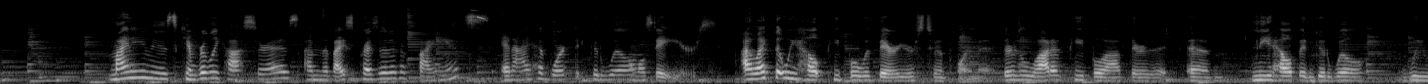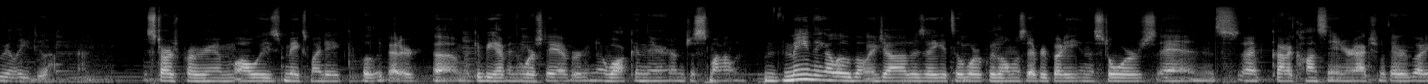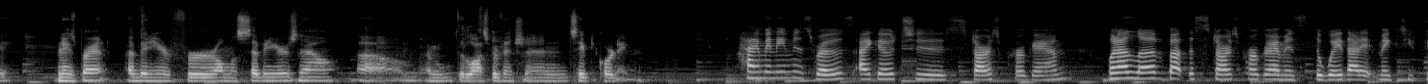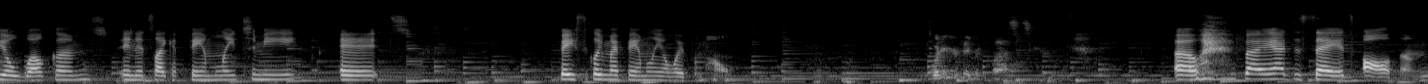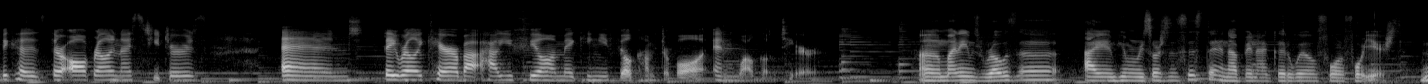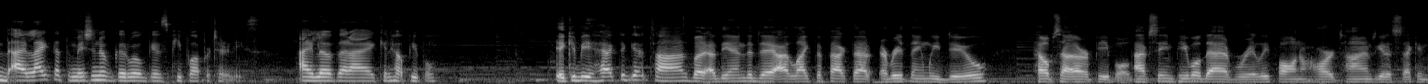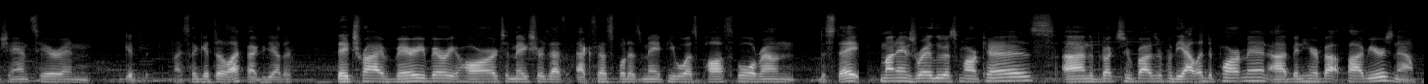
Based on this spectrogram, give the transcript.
My name is Kimberly Caceres. I'm the Vice President of Finance, and I have worked at Goodwill almost eight years. I like that we help people with barriers to employment. There's a lot of people out there that um, need help and Goodwill. We really do help them. The STARS program always makes my day completely better. Um, I could be having the worst day ever, and I walk in there and I'm just smiling. The main thing I love about my job is I get to work with almost everybody in the stores, and I've got a constant interaction with everybody. My name's Brant. I've been here for almost seven years now. Um, I'm the loss prevention and safety coordinator. Hi, my name is Rose. I go to STARS program. What I love about the STARS program is the way that it makes you feel welcomed and it's like a family to me. It's basically my family away from home. What are your favorite classes here? Oh, if I had to say, it's all of them because they're all really nice teachers and they really care about how you feel and making you feel comfortable and welcomed here. Um, my name is Rosa. I am Human Resources Assistant and I've been at Goodwill for four years. I like that the mission of Goodwill gives people opportunities. I love that I can help people. It can be hectic at times, but at the end of the day, I like the fact that everything we do helps out our people. I've seen people that have really fallen on hard times get a second chance here and get, I say, get their life back together. They try very, very hard to make sure as accessible to as many people as possible around the state. My name is Ray Lewis Marquez. I'm the production supervisor for the outlet department. I've been here about five years now.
